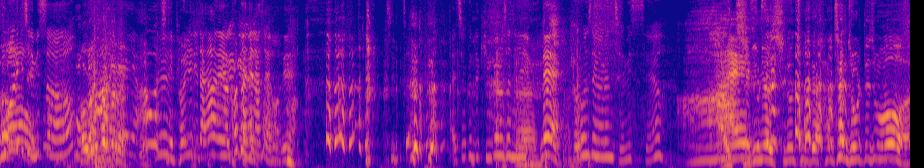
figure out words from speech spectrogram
뭐가 이렇게 재밌어요? 어, 건배 한 잔해. 아우 진짜 별일이다. 아, 예, 커피 한잔 하세요. 예. 진짜. 저 근데 김 변호사님 네. 결혼 생활은 재밌으세요? 아이, 지금이야 신혼초인데 한참 좋을 때지 뭐. 에이.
